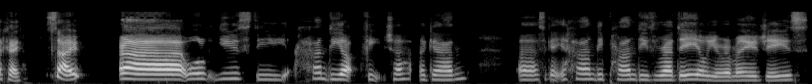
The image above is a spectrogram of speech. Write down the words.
Okay. So, uh, we'll use the handy up feature again. Uh, so get your handy pandies ready or your emojis.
